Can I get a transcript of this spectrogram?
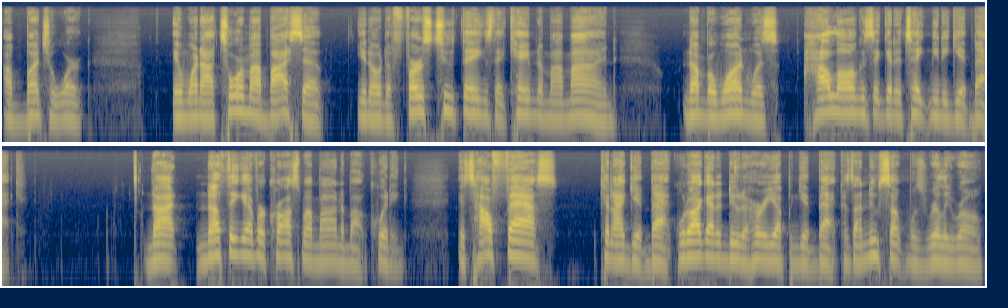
a bunch of work. And when I tore my bicep, you know, the first two things that came to my mind, number one was how long is it going to take me to get back? Not nothing ever crossed my mind about quitting. It's how fast can I get back? What do I got to do to hurry up and get back? Because I knew something was really wrong.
